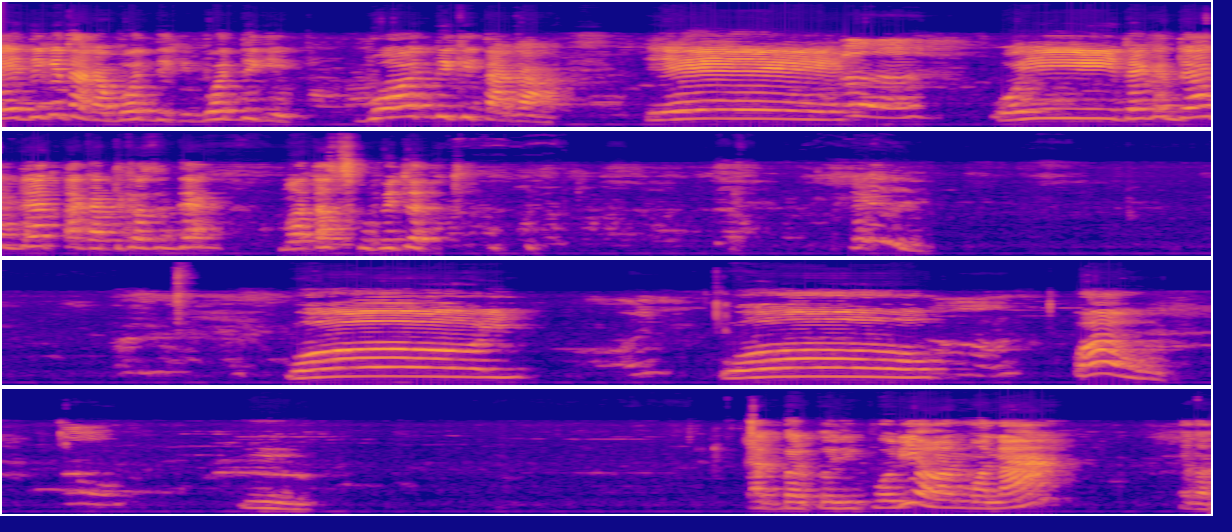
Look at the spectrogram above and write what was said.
এই দিকে তাকা বইয়ের দিকে বইয়ের দিকে বইয়ের দিকে তাকা এ, ওই, দেখে, দেখ দেখ তাকা থেকে দেখ, মাথা ছুপি তো। ওই, ও ও। হুম। একবার করে, পড়ি, আমার মনা দেখো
